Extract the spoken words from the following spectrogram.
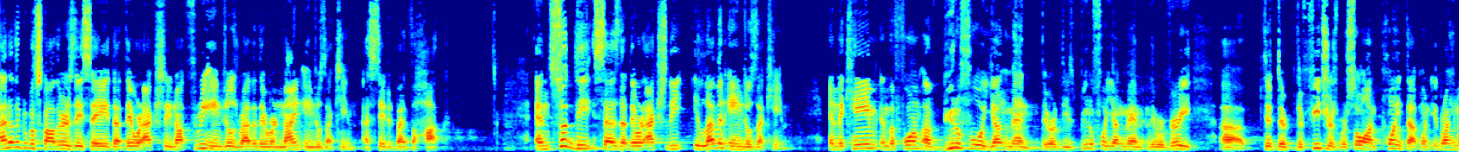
Another group of scholars, they say that they were actually not three angels, rather they were nine angels that came, as stated by Dhahak. And Suddi says that there were actually 11 angels that came and they came in the form of beautiful young men. They were these beautiful young men, and they were very, uh, their, their, their, features were so on point that when Ibrahim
